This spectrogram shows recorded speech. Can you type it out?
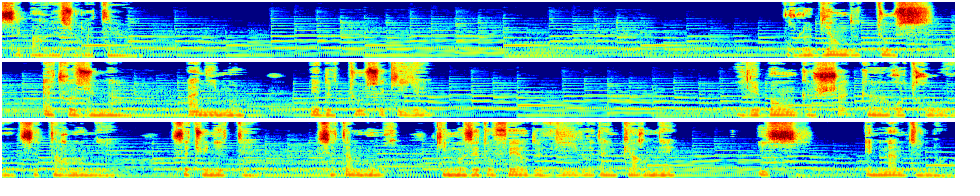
N'est séparé sur la terre. Pour le bien de tous, êtres humains, animaux et de tout ce qui est, il est bon que chacun retrouve cette harmonie, cette unité, cet amour qu'il nous est offert de vivre et d'incarner ici et maintenant.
